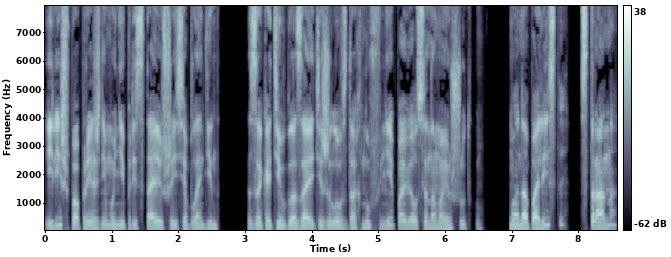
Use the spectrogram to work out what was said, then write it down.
и лишь по-прежнему не представившийся блондин, закатив глаза и тяжело вздохнув, не повелся на мою шутку. «Монополисты? Странно,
